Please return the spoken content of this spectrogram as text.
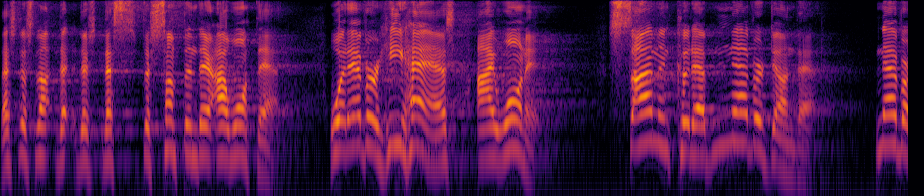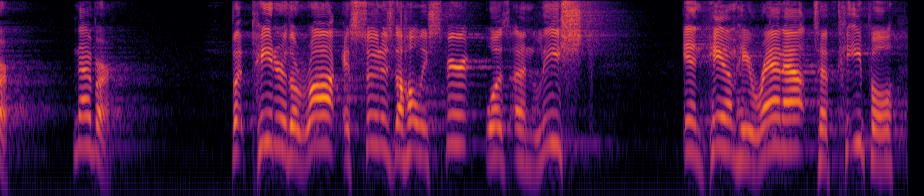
That's just not, that, there's, that's, there's something there. I want that. Whatever he has, I want it. Simon could have never done that. Never. Never. But Peter the rock, as soon as the Holy Spirit was unleashed in him, he ran out to people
